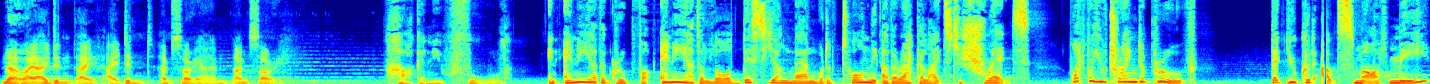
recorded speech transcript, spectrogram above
No, I, I didn't. I, I didn't. I'm sorry. I'm, I'm sorry. Harkun, you fool. In any other group for any other lord, this young man would have torn the other acolytes to shreds. What were you trying to prove? That you could outsmart me?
